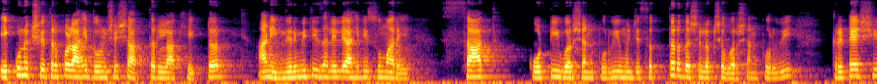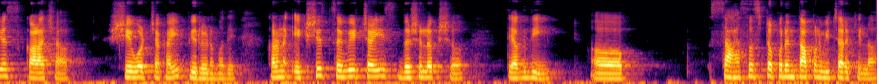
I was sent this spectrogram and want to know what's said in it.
एकूण क्षेत्रफळ आहे दोनशे शहात्तर लाख हेक्टर आणि निर्मिती झालेली आहे ती सुमारे सात कोटी वर्षांपूर्वी म्हणजे सत्तर दशलक्ष वर्षांपूर्वी क्रिटॅशियस काळाच्या शेवटच्या काही पिरियडमध्ये. कारण एकशे चव्वेचाळीस दशलक्ष ते अगदी सहासष्टपर्यंत आपण विचार केला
